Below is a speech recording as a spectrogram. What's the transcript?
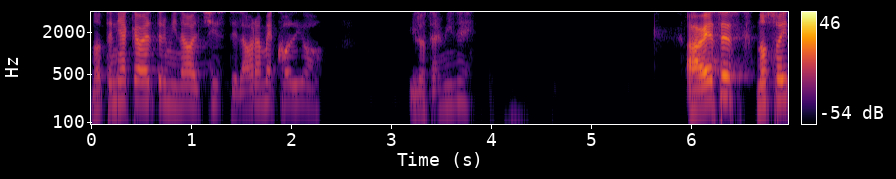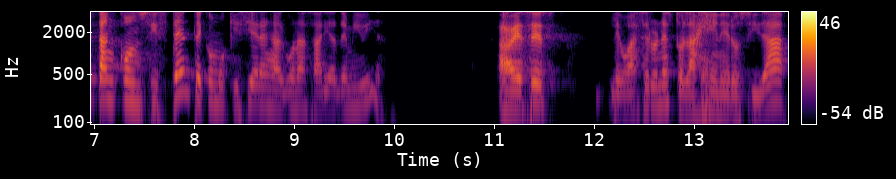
No tenía que haber terminado el chiste, la hora me codió y lo terminé. A veces no soy tan consistente como quisiera en algunas áreas de mi vida. A veces le voy a ser honesto, la generosidad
